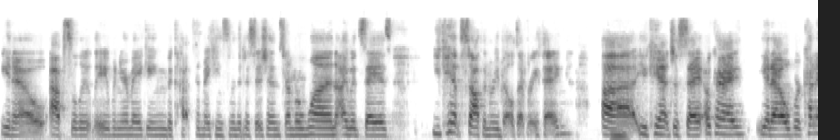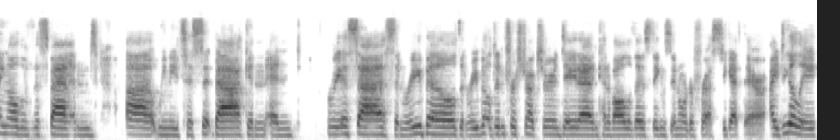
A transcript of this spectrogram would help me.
you know, absolutely when you're making the cuts and making some of the decisions. Number one, I would say is you can't stop and rebuild everything. Uh, mm. you can't just say, okay, you know, we're cutting all of the spend. Uh, we need to sit back and and reassess and rebuild and rebuild infrastructure and data and kind of all of those things in order for us to get there. Ideally,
